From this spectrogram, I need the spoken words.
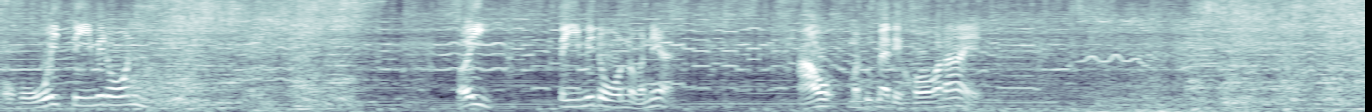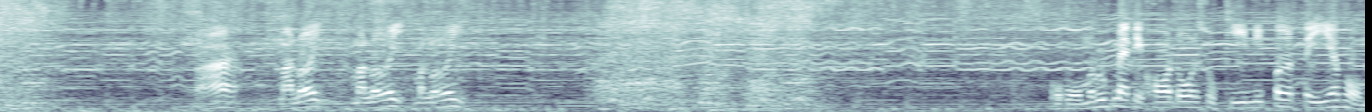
โอ้โหตีไม่โดนเฮ้ยตีไม่โดนเหรอวะเนี่ยเอามันดูแมติคอก็ได้มา มาเลย มาเลย มาเลย โอ้โห มนุษย์แมติคอโดนสุพีมิปเปอร์ตีครับผม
